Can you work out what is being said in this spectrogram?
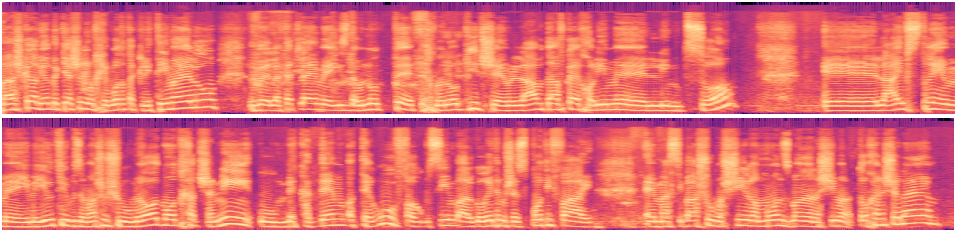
ואשכרה להיות בקשר עם חברות התקליטים האלו, ולתת להם אה, הזדמנות אה, טכנולוגית שהם לאו דווקא יכולים אה, למצוא. livestream ביוטיוב זה משהו שהוא מאוד מאוד חדשני, הוא מקדם בטירוף ערוצים באלגוריתם של ספוטיפיי, מהסיבה שהוא משאיר המון זמן אנשים על התוכן שלהם.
